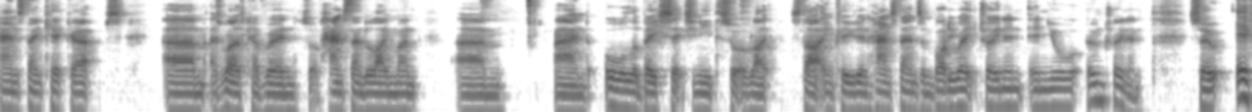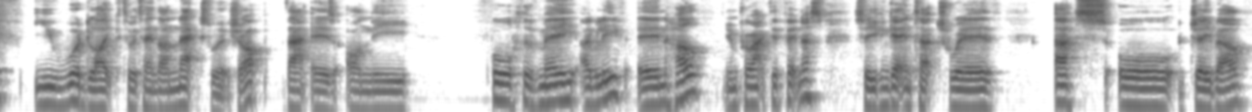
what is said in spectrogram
handstand kick ups, um, as well as covering sort of handstand alignment um, and all the basics you need to sort of like start including handstands and bodyweight training in your own training. So if you would like to attend our next workshop, that is on the 4th of May, I believe, in Hull in Proactive Fitness. So you can get in touch with us or J Bell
